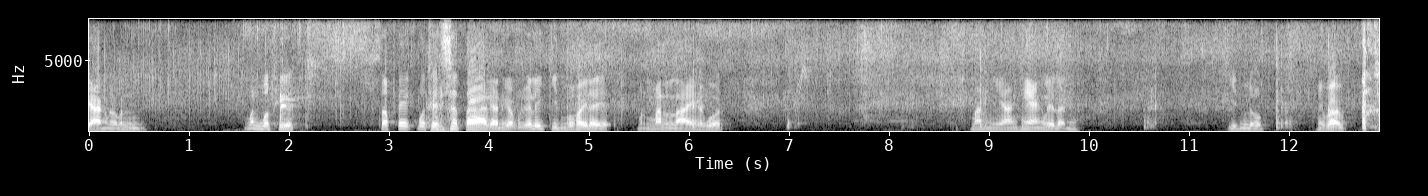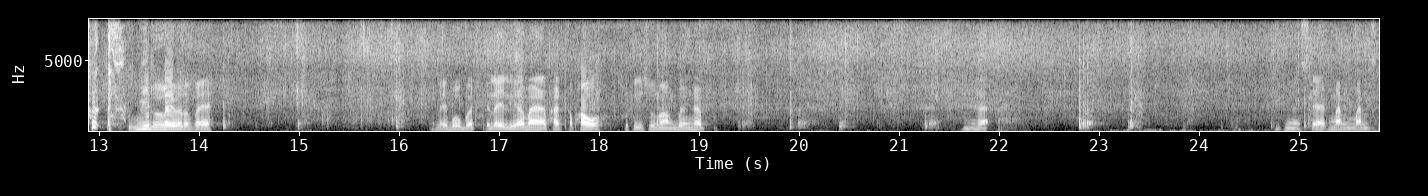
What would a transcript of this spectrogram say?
ย่างแล้วมัน มันบ่ถือสเปคบ่ถือสตาร์กันครับก็เลยกินบ่ค่อยได้ มันมันหลายครับพวดมันยางแห้งเลยล่ะนี่กินล้วให้ว่าวิ่นเลยไปต่อไปเลยโบเบิดก็เลยเหลือมาพัดกะเพราสุพี่สุนองเบิ้งครับนี่แหละเนื้อแสกมันมันแส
